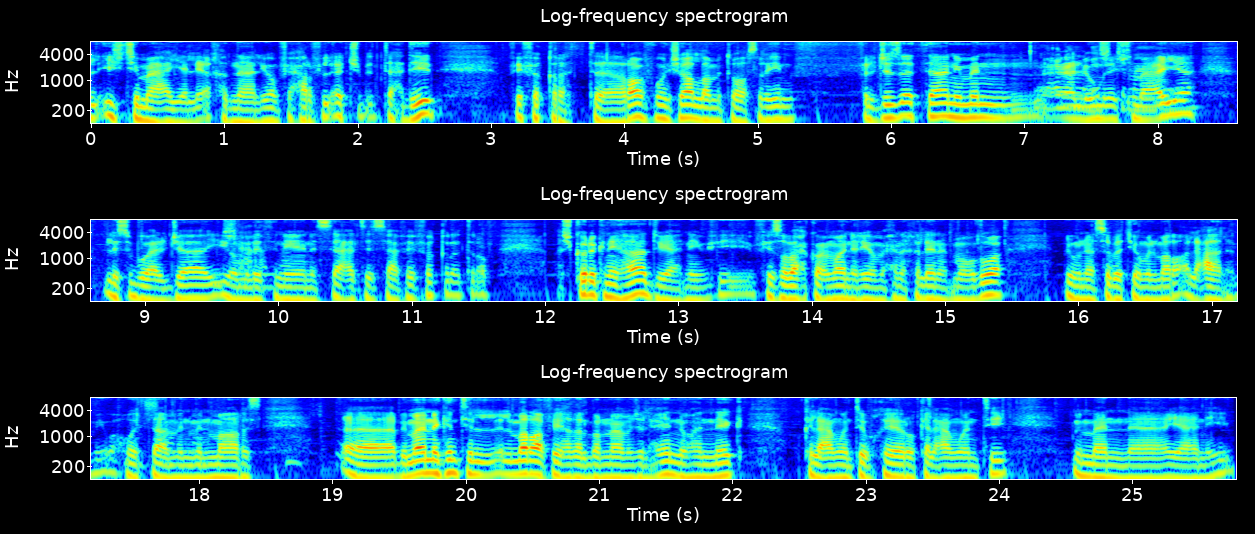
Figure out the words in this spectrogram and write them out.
الاجتماعية اللي أخذناها اليوم في حرف ال H بالتحديد في فقرة رف وإن شاء الله متواصلين في الجزء الثاني من العلوم الاجتماعية. الأسبوع الجاي يوم. الاثنين الساعة 9 في فقرة رف. أشكرك نهاد يعني في في صباحكم عمان اليوم إحنا خلينا الموضوع بمناسبة يوم المرأة العالمي وهو الثامن من مارس. آه، بما أنك أنت المرأة في هذا البرنامج الحين نهنئك وكل عام وأنت بخير وكل عام وأنت ممن آه، يعني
